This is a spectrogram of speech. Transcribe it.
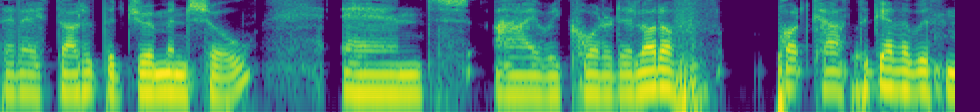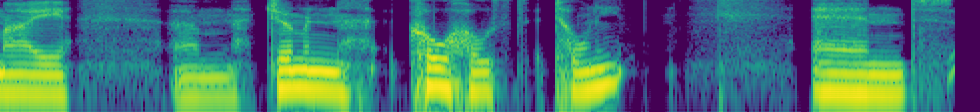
that I started the German show and I recorded a lot of podcasts together with my um, German co-host Tony. And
